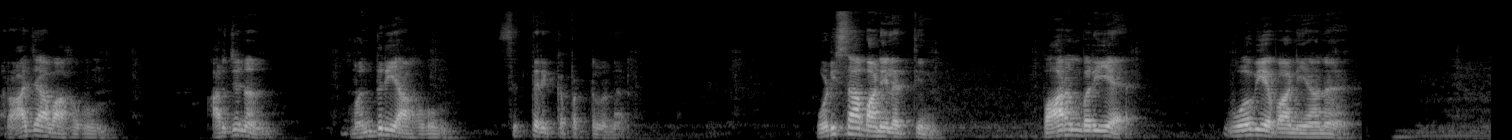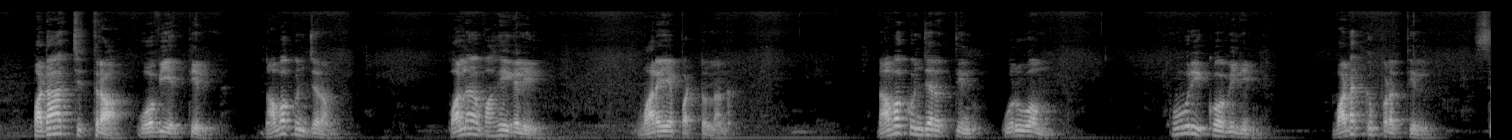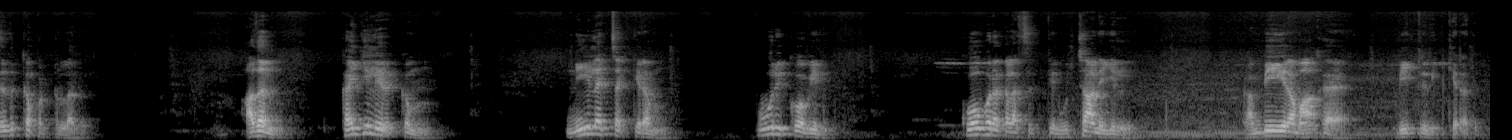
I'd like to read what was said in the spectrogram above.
ராஜாவாகவும் அர்ஜுனன் மந்திரியாகவும் சித்தரிக்கப்பட்டுள்ளனர். ஒடிசா மாநிலத்தின் பாரம்பரிய ஓவியபாணியான படாச்சித்ரா ஓவியத்தில் நவகுஞ்சரம் பல வகைகளில் வரையப்பட்டுள்ளன. நவகுஞ்சரத்தின் உருவம் பூரி கோவிலின் வடக்கு புறத்தில் செதுக்கப்பட்டுள்ளது. அதன் கையில் இருக்கும் நீலச்சக்கிரம் பூரி கோவில் கோபுர கலசத்தின் உச்சாணியில் கம்பீரமாக வீற்றிருக்கிறது.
